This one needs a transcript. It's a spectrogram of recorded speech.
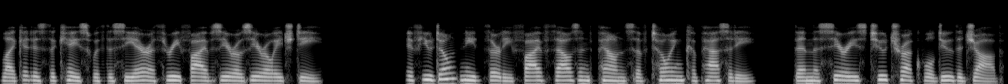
like it is the case with the Sierra 3500 HD. If you don't need 35,000 pounds of towing capacity, then the Series 2 truck will do the job.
